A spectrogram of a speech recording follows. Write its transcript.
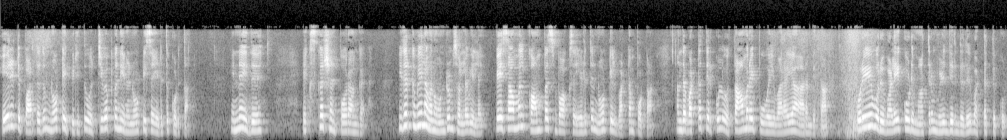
ஏறிட்டு பார்த்ததும் நோட்டை பிரித்து ஒரு சிவப்பு நிற நோட்டீஸை எடுத்து கொடுத்தான். என்ன இது? எக்ஸ்கர்ஷன் போகிறாங்க இதற்கு மேல் அவன் ஒன்றும் சொல்லவில்லை. பேசாமல் காம்பஸ் பாக்ஸை எடுத்து நோட்டில் வட்டம் போட்டான். அந்த வட்டத்திற்குள் ஒரு தாமரை பூவை வரைய ஆரம்பித்தான். ஒரே ஒரு வளைகோடு மாத்திரம் விழுந்திருந்தது வட்டத்துக்குள்.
